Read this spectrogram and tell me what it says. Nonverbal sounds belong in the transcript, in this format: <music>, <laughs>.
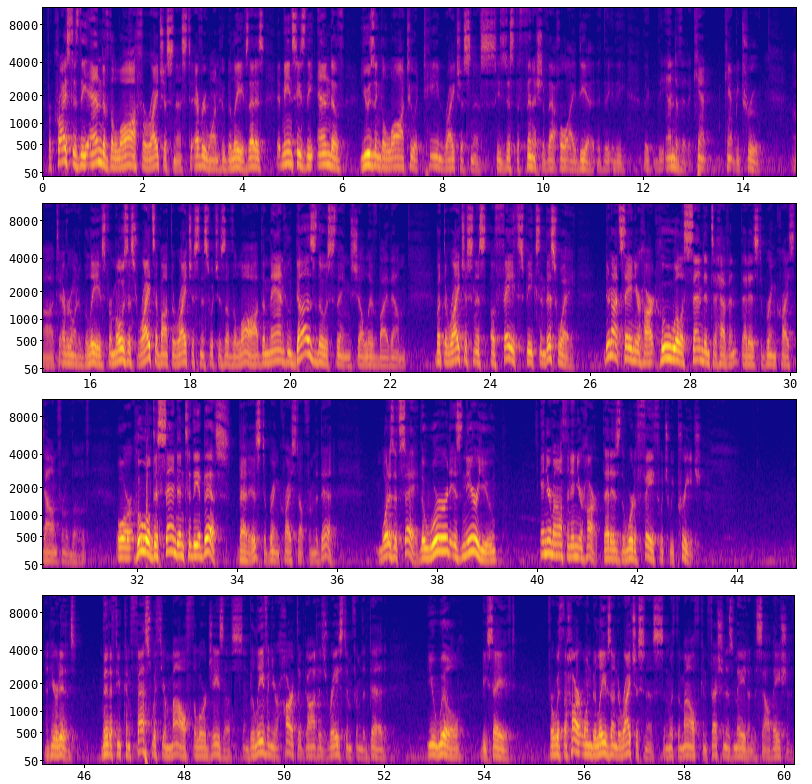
For Christ is the end of the law for righteousness to everyone who believes. That is, it means he's the end of using the law to attain righteousness. He's just the finish of that whole idea, the, the, the, the end of it. It can't, can't be true uh, to everyone who believes. For Moses writes about the righteousness which is of the law the man who does those things shall live by them. But the righteousness of faith speaks in this way Do not say in your heart, Who will ascend into heaven? That is, to bring Christ down from above. Or who will descend into the abyss? That is, to bring Christ up from the dead. What does it say? The word is near you, in your mouth and in your heart. That is, the word of faith which we preach. And here it is that if you confess with your mouth the Lord Jesus and believe in your heart that God has raised him from the dead, you will be saved. For with the heart one believes unto righteousness, and with the mouth confession is made unto salvation.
